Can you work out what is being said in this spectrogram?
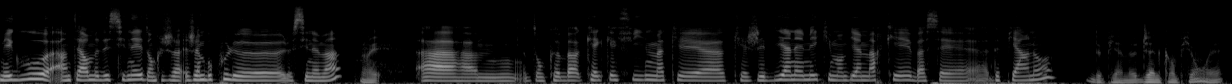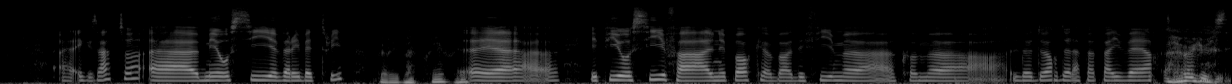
mes goûts en termes de ciné, donc j'a- j'aime beaucoup le, le cinéma. Oui. Euh, donc, bah, quelques films que, que j'ai bien aimés, qui m'ont bien marqué, bah, c'est The Piano, De piano, Jane Campion, ouais. euh, exact, euh, mais aussi Very Bad Trip. Very Bad Trip, oui. Et, euh, et puis aussi, à une époque, bah, des films euh, comme euh, L'odeur de la papaye verte. Ah oui, oui, C'est-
